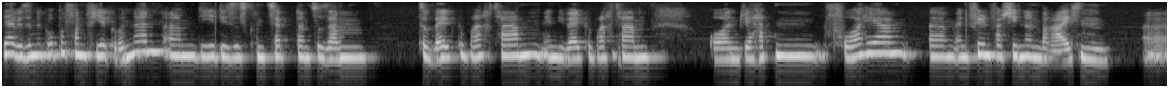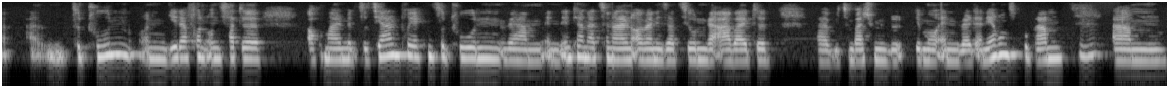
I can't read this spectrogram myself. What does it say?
ja, wir sind eine Gruppe von vier Gründern, ähm, die dieses Konzept dann zusammen zur Welt gebracht haben, in die Welt gebracht haben und wir hatten vorher ähm, in vielen verschiedenen Bereichen äh, zu tun und jeder von uns hatte auch mal mit sozialen Projekten zu tun. Wir haben in internationalen Organisationen gearbeitet, äh, wie zum Beispiel dem UN-Welternährungsprogramm mhm. ähm,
